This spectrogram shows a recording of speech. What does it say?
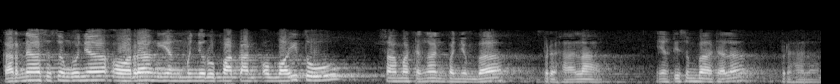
Karena sesungguhnya orang yang menyerupakan Allah itu sama dengan penyembah berhala. Yang disembah adalah berhala.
